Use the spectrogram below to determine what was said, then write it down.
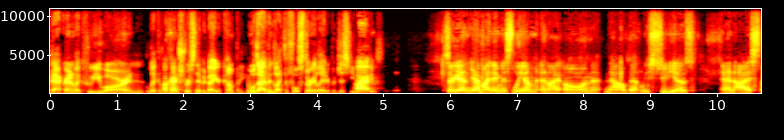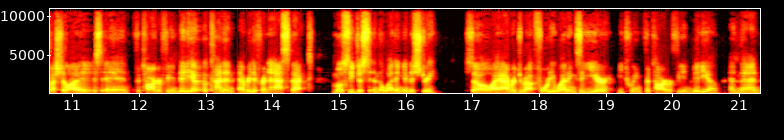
background of like who you are and like a okay. little short snippet about your company. And we'll dive into like the full story later, but just, you know, All right. So again, yeah, my name is Liam and I own now Bentley Studios and I specialize in photography and video, kind of in every different aspect, mostly just in the wedding industry. So I average about 40 weddings a year between photography and video, and then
